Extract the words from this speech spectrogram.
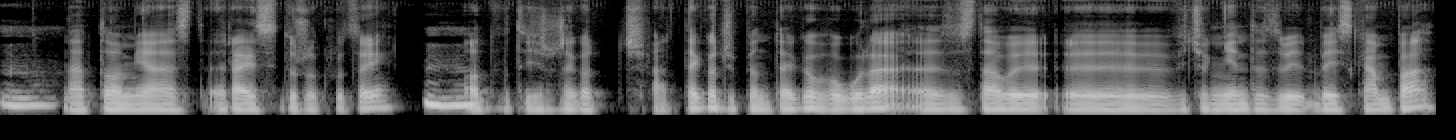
No. natomiast Railsy dużo krócej. Mhm. od 2004 czy 2005 w ogóle e, zostały e, wyciągnięte z Basecampa.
